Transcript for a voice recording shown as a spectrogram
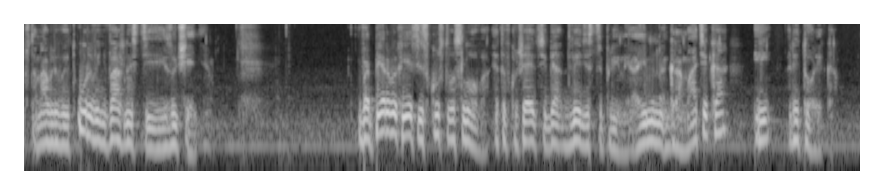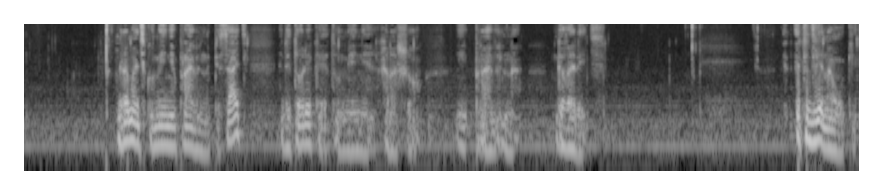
устанавливает уровень важности изучения. Во-первых, есть искусство слова. Это включает в себя две дисциплины, а именно грамматика и риторика – Грамматика – умение правильно писать, риторика – это умение хорошо и правильно говорить. Это две науки.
